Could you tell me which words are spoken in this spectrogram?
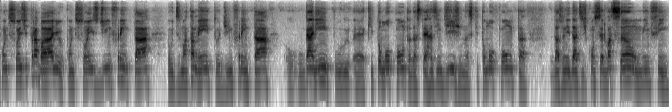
condições de trabalho, condições de enfrentar o desmatamento, de enfrentar o, o garimpo é, que tomou conta das terras indígenas, que tomou conta das unidades de conservação, enfim.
